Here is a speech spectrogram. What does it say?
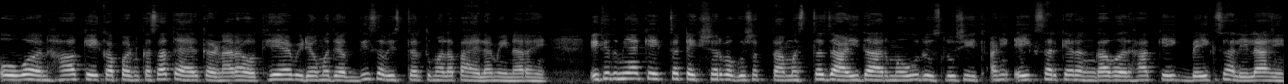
ओव्हन हा केक आपण कसा तयार करणार आहोत हे या व्हिडिओमध्ये अगदी सविस्तर तुम्हाला पाहायला मिळणार आहे. इथे तुम्ही या केकचं टेक्स्चर बघू शकता. मस्त जाळीदार मऊ लुसलुशीत आणि एकसारख्या रंगावर हा केक बेक झालेला आहे.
